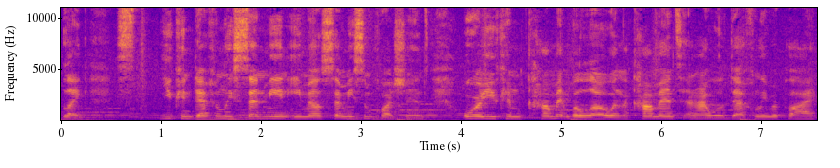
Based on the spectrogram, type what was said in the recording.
like you can definitely send me an email, send me some questions, or you can comment below in the comments and I will definitely reply.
